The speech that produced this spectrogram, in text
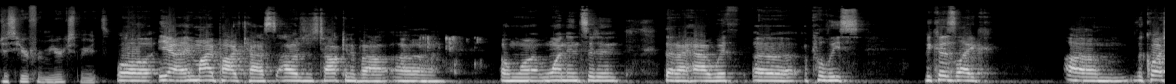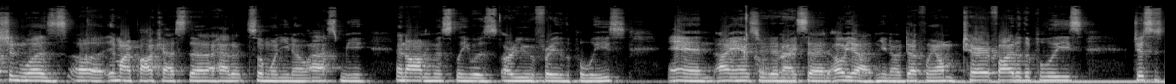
just hear from your experience. Well, yeah, in my podcast, I was just talking about uh, a one, one incident that I had with uh, a police because, like, um, the question was uh, in my podcast that I had someone, you know, ask me anonymously was, "Are you afraid of the police?" And I answered, and I said, "Oh yeah, you know, definitely. I'm terrified of the police. Just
